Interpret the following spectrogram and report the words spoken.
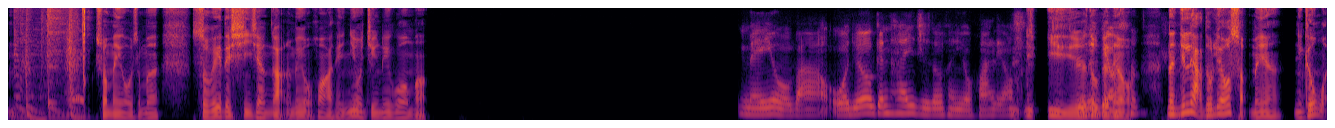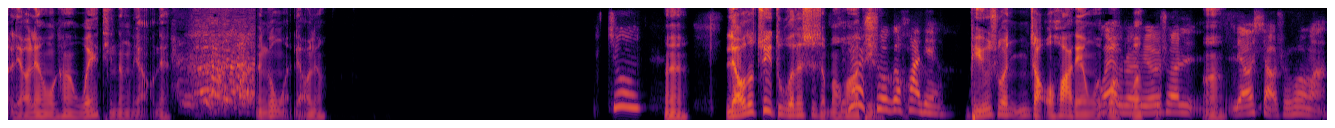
嗯，说没有什么所谓的新鲜感了，没有话题，你有经历过吗？没有吧？我觉得我跟他一直都很有话聊。一一直都跟他有，那你俩都聊什么呀？你跟我聊聊，我看我也挺能聊的。你跟我聊聊。就嗯。聊的最多的是什么话题？说个话题，比如说你找个话题，我我我，比如说嗯，聊小时候嘛，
